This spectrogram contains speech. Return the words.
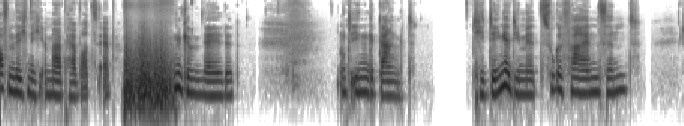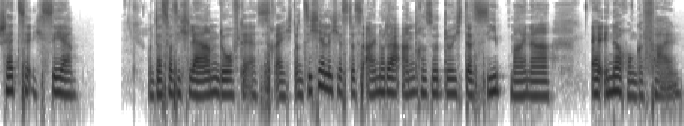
hoffentlich nicht immer per WhatsApp gemeldet und ihnen gedankt. Die Dinge, die mir zugefallen sind, schätze ich sehr. Und das, was ich lernen durfte, erst recht. Und sicherlich ist das ein oder andere so durch das Sieb meiner Erinnerung gefallen.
